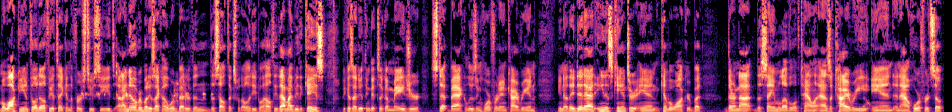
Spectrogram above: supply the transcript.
Milwaukee and Philadelphia taking the first two seeds. And I know everybody's like, oh, we're better than the Celtics with Oladipo healthy. That might be the case because I do think they took a major step back, losing Horford and Kyrie and, You know, they did add Enes Kanter and Kemba Walker, but they're not the same level of talent as a Kyrie and an Al Horford. So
